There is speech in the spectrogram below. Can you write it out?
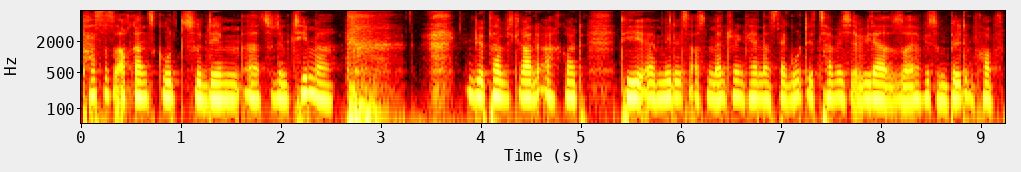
passt es auch ganz gut zu dem äh, zu dem Thema. Jetzt habe ich gerade, ach Gott, die äh, Mädels aus dem Mentoring kennen das sehr gut. Jetzt habe ich wieder so, habe ich so ein Bild im Kopf.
